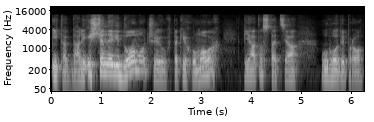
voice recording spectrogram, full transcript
і так далі. І ще невідомо, чи в таких умовах п'ята стаття угоди про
